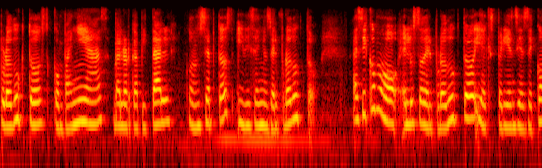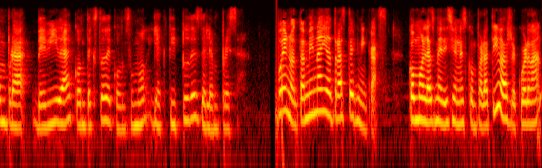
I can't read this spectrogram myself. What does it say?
productos, compañías, valor capital, conceptos y diseños del producto, así como el uso del producto y experiencias de compra, de vida, contexto de consumo y actitudes de la empresa. Bueno, también hay otras técnicas, como las mediciones comparativas, ¿recuerdan?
